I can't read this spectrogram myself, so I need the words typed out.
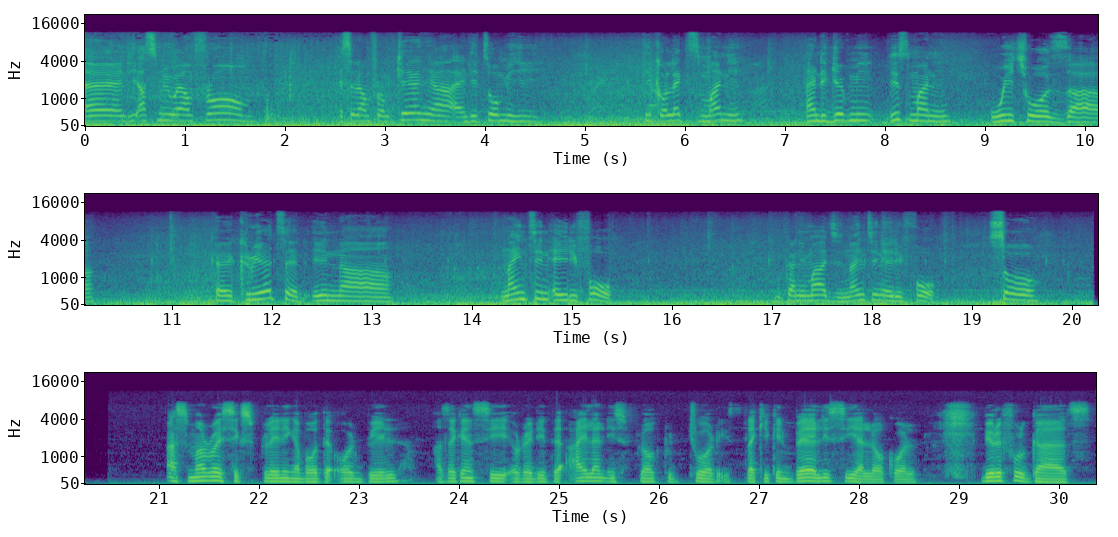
and he asked me where I'm from. I said I'm from Kenya and he told me he he collects money and he gave me this money which was uh, uh, created in uh, 1984 you can imagine 1984 so As Marwa is explaining about the old bill, as I can see already, the island is flocked with tourists. Like you can barely see a local. Beautiful girls.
